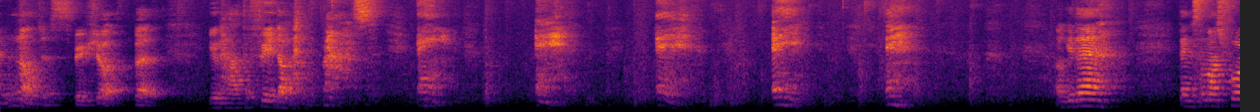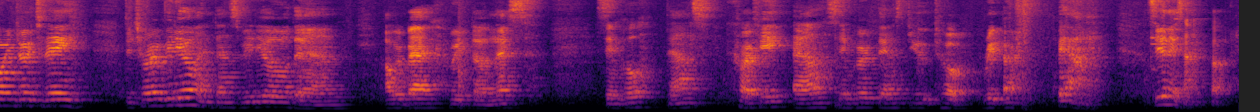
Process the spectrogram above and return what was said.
I don't know, just very short, but you have to feel the fast. Eh, eh, eh. Okay then, thanks so much for enjoying today tutorial video and dance video. Then I'll be back with the next simple dance choreography and simple dance tutorial. Bam! See you next time. Bye.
